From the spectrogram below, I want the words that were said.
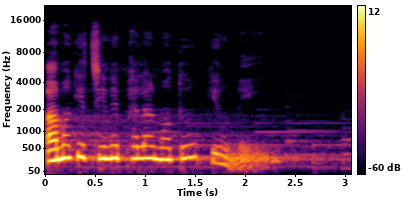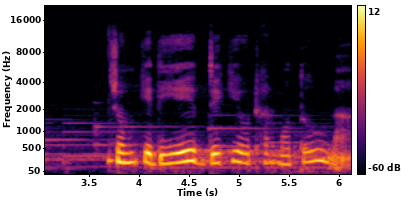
আমাকে চিনে ফেলার মতো কেউ নেই, চমকে দিয়ে ডেকে ওঠার মতো না।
